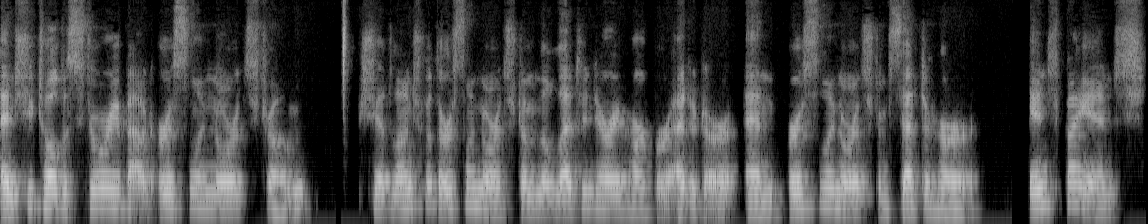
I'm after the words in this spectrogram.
and she told a story about Ursula Nordstrom. She had lunch with Ursula Nordstrom, the legendary Harper editor, and Ursula Nordstrom said to her, "Inch by inch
